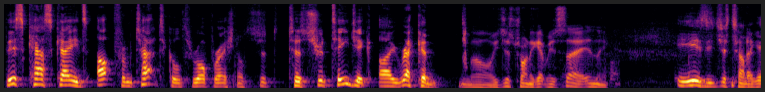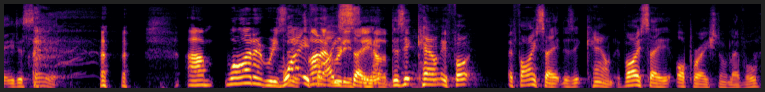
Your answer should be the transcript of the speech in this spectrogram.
This cascades up from tactical through operational to, to strategic, I reckon. Oh, he's just trying to get me to say it, isn't he? He is. He's just trying to get you to say it. Um, well, I don't really see. What if I I, really say see how it? the Does it count if I if I say it? Does it count? If I say operational level,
